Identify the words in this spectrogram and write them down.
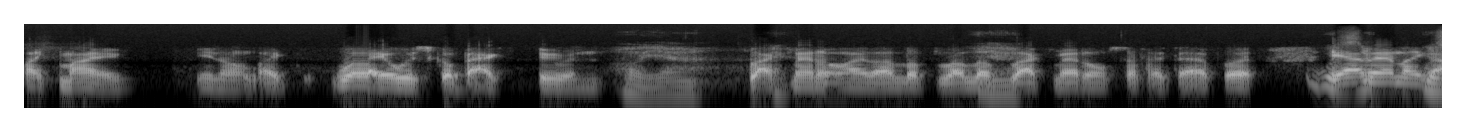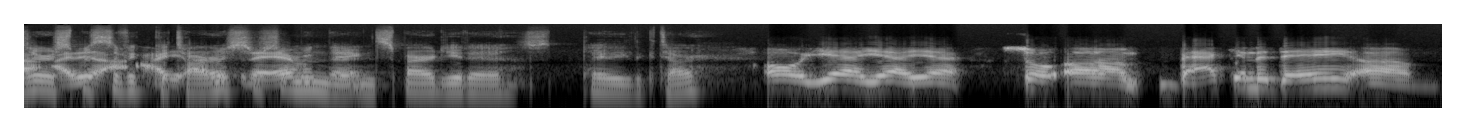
like my you know like what I always go back to and oh yeah. black metal. I, I love I love yeah. black metal and stuff like that but was yeah there, man like was there a specific I, guitarist I, or someone that inspired you to play the guitar? Oh yeah yeah yeah. So um back in the day um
